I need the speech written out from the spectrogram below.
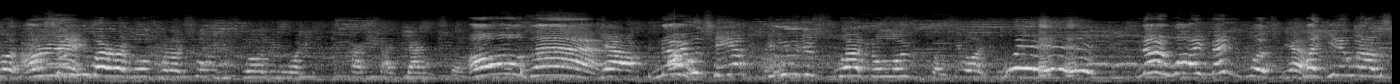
But I'll show you where I was when I saw you swerving like a hashtag gangster. Oh, there. Yeah, No. I was here and you were just swerving all over the place. You were like, Wee! No, what I meant was, Yeah. like, you know when I was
